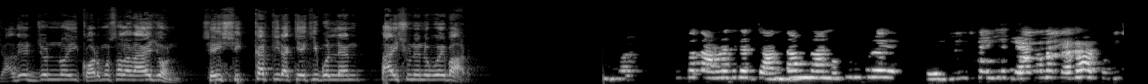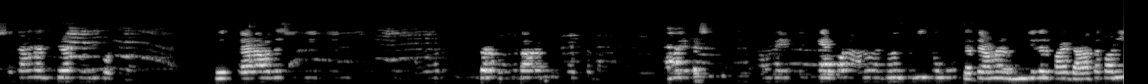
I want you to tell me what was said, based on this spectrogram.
যাদের জন্য এই কর্মশালার আয়োজন সেই শিক্ষার্থীরা কে কি বললেন তাই শুনে নেব এবার। আমরা যেটা জানতাম না নতুন করে জিনিসটা যে ব্যাগ আমরা ব্যবহার করি সেটা আমরা নিজেরা তৈরি করতে পারি। যে স্যার আমাদের শিখিয়েছেন আমরা এটা শিখেছি আমরা এর থেকে এরপরে আরও অ্যাডভান্স নেব যাতে আমরা নিজেদের পায়ে দাঁড়াতে পারি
